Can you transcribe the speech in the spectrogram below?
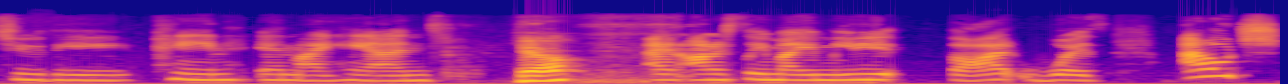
to the pain in my hand. yeah. And honestly, my immediate thought was, ouch.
